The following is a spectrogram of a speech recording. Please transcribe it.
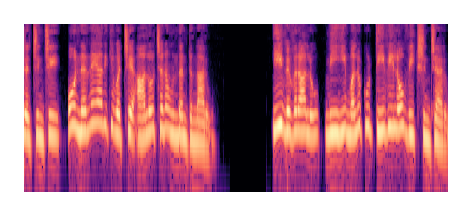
చర్చించి ఓ నిర్ణయానికి వచ్చే ఆలోచన ఉందంటున్నారు. ఈ వివరాలు మీ ఈ మలుపు టీవీలో వీక్షించారు.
